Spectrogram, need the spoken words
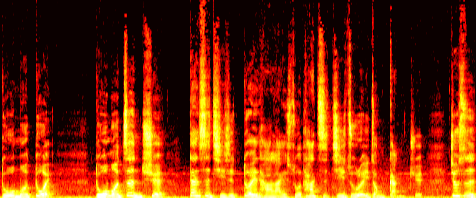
多么对，多么正确，但是其实对他来说，他只记住了一种感觉。就是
